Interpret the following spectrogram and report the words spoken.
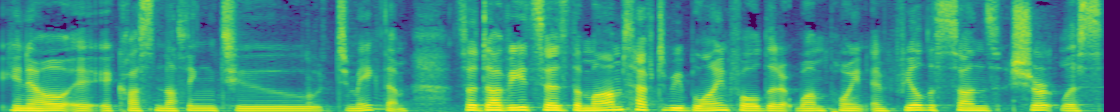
You know, it, it costs nothing to to make them. So David says the moms have to be blindfolded at one point and feel the sons shirtless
